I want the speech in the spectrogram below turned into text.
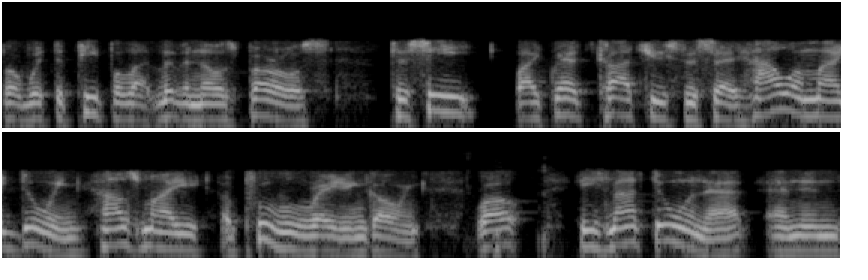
but with the people that live in those boroughs to see, like Ed Koch used to say, how am I doing? How's my approval rating going? Well, he's not doing that. And in,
